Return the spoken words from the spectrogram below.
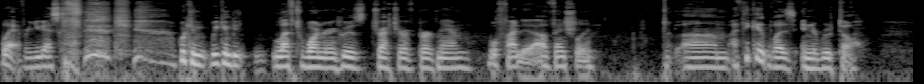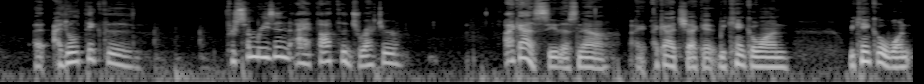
Whatever you guys can, we can we can be left wondering who's director of Birdman. We'll find it out eventually. Um, I think it was Naruto. I I don't think the. For some reason, I thought the director. I gotta see this now. I, I gotta check it. We can't go on. We can't go one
